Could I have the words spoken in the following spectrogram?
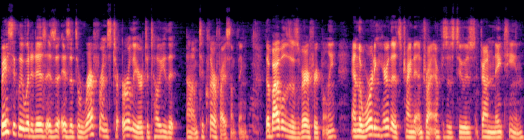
Basically, what it is is is it's a reference to earlier to tell you that um, to clarify something. The Bible does this very frequently, and the wording here that it's trying to draw emphasis to is found in 18,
